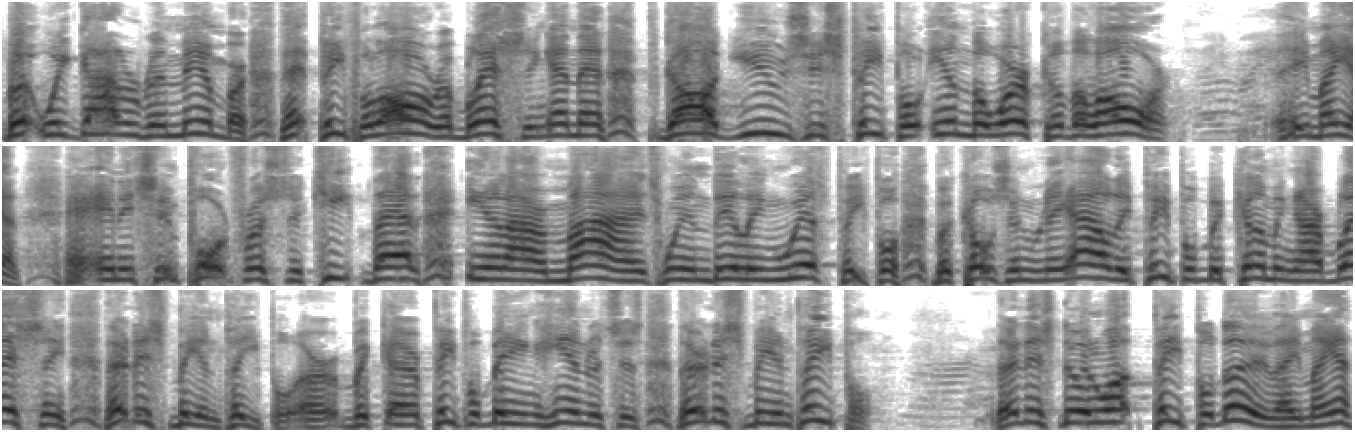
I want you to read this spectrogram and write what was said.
But we got to remember that people are a blessing and that God uses people in the work of the Lord. Amen. And it's important for us to keep that in our minds when dealing with people because in reality, people becoming our blessing, they're just being people or people being hindrances. They're just being people. They're just doing what people do, amen.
